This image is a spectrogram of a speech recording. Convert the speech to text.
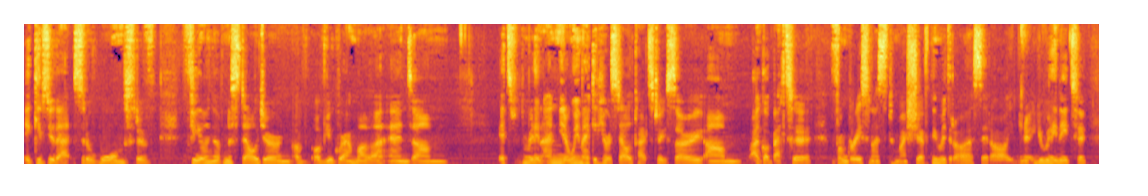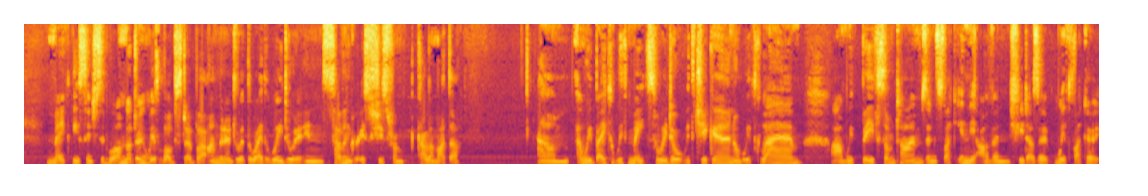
it gives you that sort of warm sort of feeling of nostalgia and of, of your grandmother. And, um, it's really and you know we make it here at Stalactites too. So um, I got back to from Greece and I said to my chef that I said, oh, you know, you really need to make this. And she said, well, I'm not doing it with lobster, but I'm going to do it the way that we do it in southern Greece. She's from Kalamata. Um, and we bake it with meat. So we do it with chicken or with lamb, um, with beef sometimes, and it's like in the oven. She does it with like a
